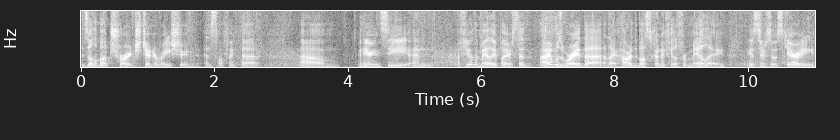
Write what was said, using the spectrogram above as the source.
It's all about charge generation and stuff like that. Um, and here you can see, and a few of the melee players said I was worried that like how are the bosses gonna feel for melee because they're so scary.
